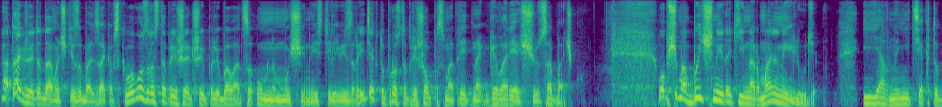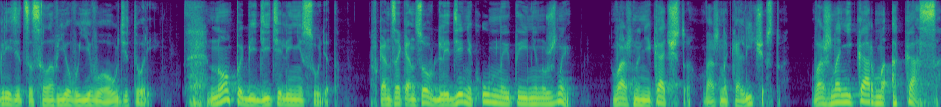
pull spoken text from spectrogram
А также это дамочки за бальзаковского возраста, пришедшие полюбоваться умным мужчиной из телевизора, и те, кто просто пришел посмотреть на говорящую собачку. В общем, обычные такие нормальные люди. И явно не те, кто грезится Соловьеву его аудитории. Но победители не судят. В конце концов, для денег умные-то и не нужны. Важно не качество, важно количество. Важна не карма, а касса.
